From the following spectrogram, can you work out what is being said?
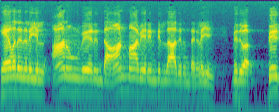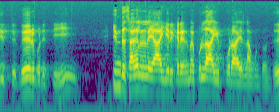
கேவல நிலையில் ஆணவம் வேறு இந்த ஆன்மா வேறு இல்லாதிருந்த நிலையை மெதுவா பேதித்து வேறுபடுத்தி இந்த சகல நிலையாகி இருக்கிற இந்த மாதிரி புல்லாகி பூடா எல்லாம் கொண்டு வந்து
